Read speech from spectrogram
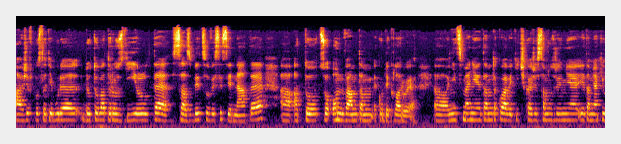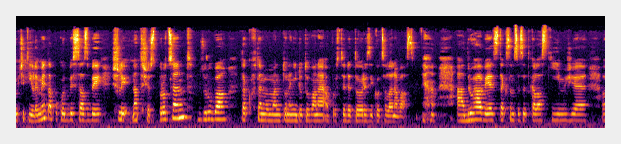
a že v podstatě bude dotovat rozdíl té sazby, co vy si sjednáte a, a to, co on vám tam jako deklaruje. A nicméně je tam taková větička, že samozřejmě je tam nějaký určitý limit a pokud by sazby šly nad 6% zhruba, tak v ten moment to není dotované a prostě jde to riziko celé na vás. a druhá věc, tak jsem se setkala s tím, že uh,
